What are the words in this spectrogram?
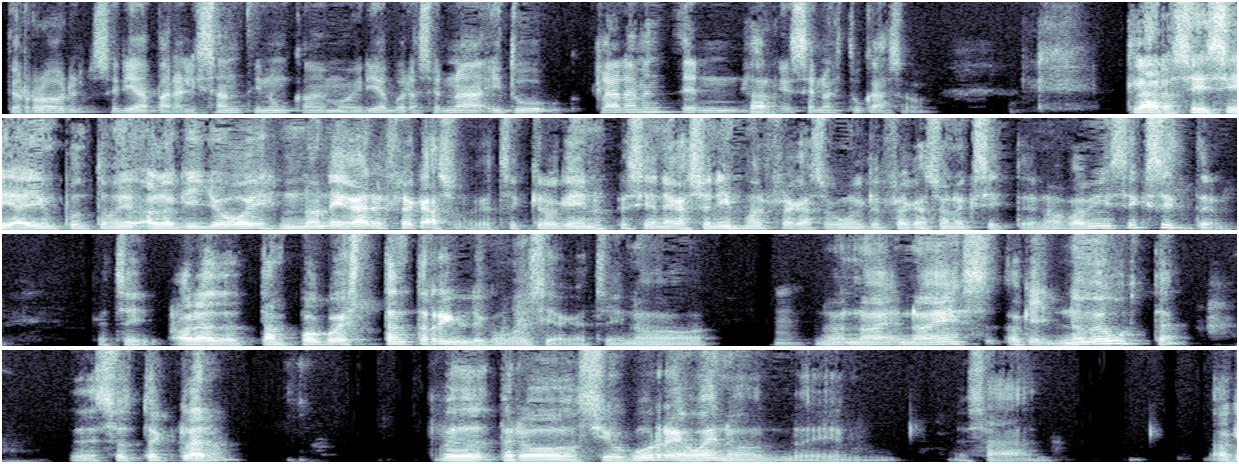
terror, sería paralizante y nunca me movería por hacer nada. Y tú, claramente, ese no es tu caso. Claro, sí, sí, hay un punto medio. A lo que yo voy es no negar el fracaso. Creo que hay una especie de negacionismo del fracaso, como que el fracaso no existe, ¿no? Para mí sí existe. Ahora, tampoco es tan terrible como decía, ¿cachai? No, mm. no, no, no, es, ok, no me gusta, de eso estoy claro, pero, si ocurre, bueno, o sea, ok,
